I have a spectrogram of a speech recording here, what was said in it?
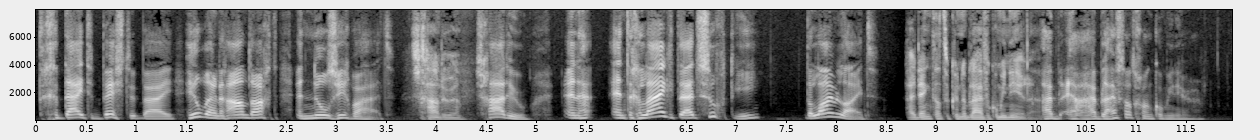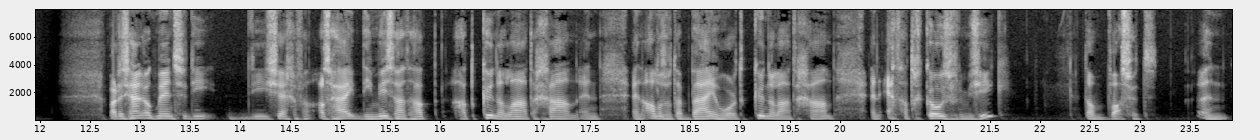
gedijt het beste bij heel weinig aandacht en nul zichtbaarheid. Schaduwen. Schaduw. En, en tegelijkertijd zoekt hij de limelight. Hij denkt dat te kunnen blijven combineren. Hij, ja, hij blijft dat gewoon combineren. Maar er zijn ook mensen die, die zeggen van als hij die misdaad had, had kunnen laten gaan en, en alles wat daarbij hoort kunnen laten gaan en echt had gekozen voor de muziek, dan was het een,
